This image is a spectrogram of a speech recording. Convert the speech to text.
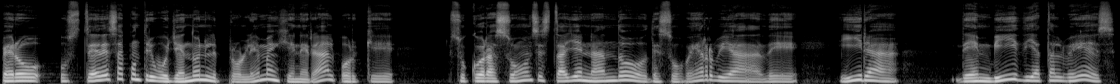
pero usted está contribuyendo en el problema en general porque su corazón se está llenando de soberbia, de ira, de envidia tal vez.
